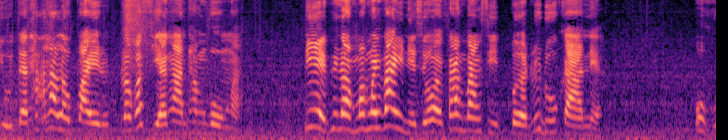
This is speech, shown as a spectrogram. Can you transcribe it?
อยู่แต่ถ้าถ้าเราไปเราก็เสียงานทางวงอะ นี่พี่น้องบางไม่ไหวเนี่ยเสียหอยฟังบางสิเปิดฤดูกาลเนี่ย โอ้โห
